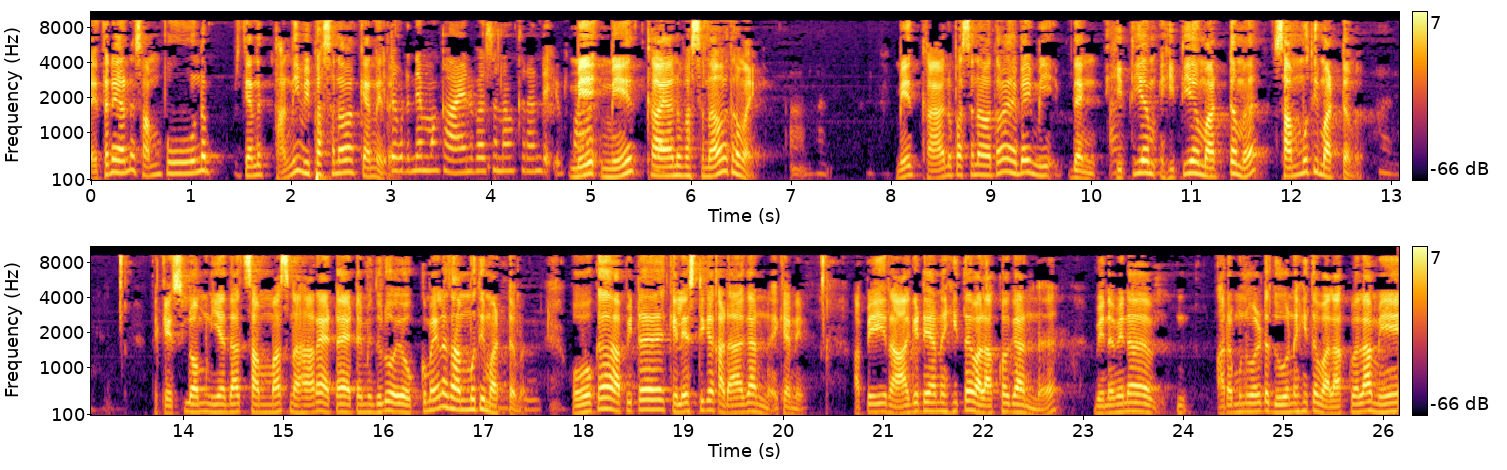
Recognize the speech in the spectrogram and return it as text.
එතන යන්නේ සම්පූර්ණ කියන්නේ තනි විපස්සනාවක් යන්නේ. එතකොට දැන් මම කායනුපස්සනාව කරන්න මේ මේ කායනුපස්සනාව තමයි. මේ කායනුපස්සනාව තමයි හැබැයි මේ දැන් හිතිය හිතිය මට්ටම සම්මුති මට්ටම. කෙස්ලොම් නියදත් සම්මස් නහර ඇට ඇට මිදුළු ඔය ඔක්කොම එලා සම්මුති මට්ටම. ඕක අපිට කෙලස් ටික කඩා ගන්න. ඒ කියන්නේ අපේ රාගෙට යන හිත වළක්ව ගන්න වෙන වෙන අරමුණු වලට දුවන හිත වළක්වලා මේ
